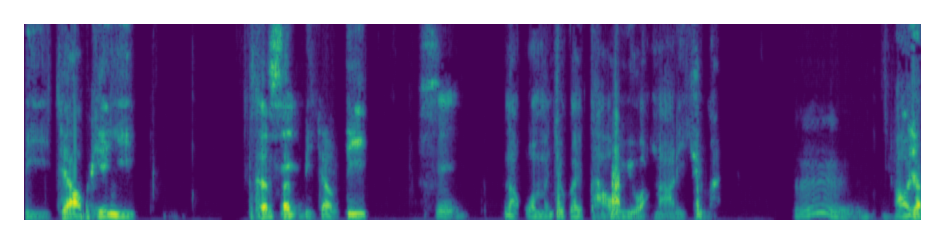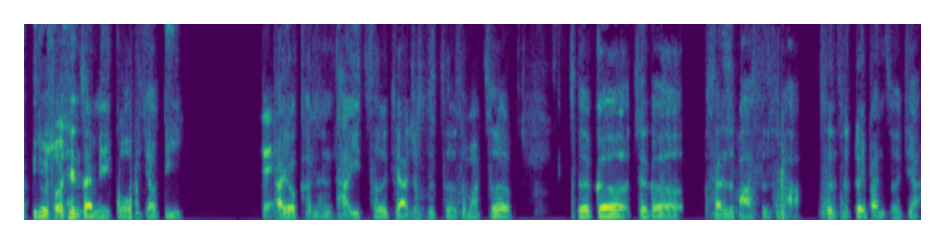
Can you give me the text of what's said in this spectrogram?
比较便宜，成本比较低，是，那我们就可以考虑往哪里去买。嗯，好像比如说现在美国比较低，对，它有可能它一折价就是折什么折，折个这个三十趴、四十趴，甚至对半折价。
